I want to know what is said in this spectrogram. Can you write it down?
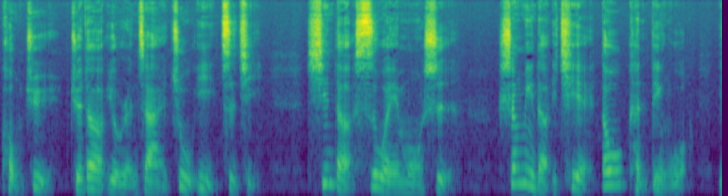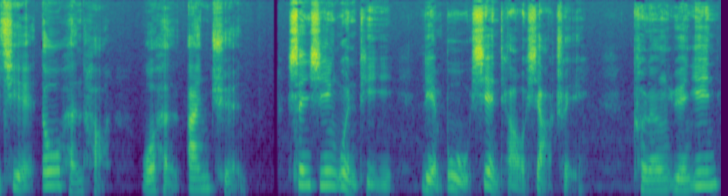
恐惧，觉得有人在注意自己。新的思维模式，生命的一切都肯定我，一切都很好。我很安全。身心问题，脸部线条下垂，可能原因：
